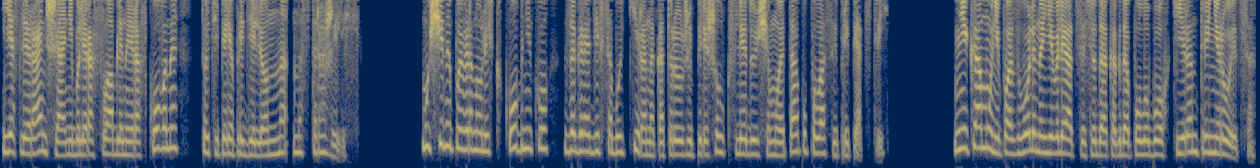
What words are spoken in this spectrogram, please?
Если раньше они были расслаблены и раскованы, то теперь определенно насторожились. Мужчины повернулись к Кобнику, загородив собой Кирана, который уже перешел к следующему этапу полосы препятствий. Никому не позволено являться сюда, когда полубог Киран тренируется.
